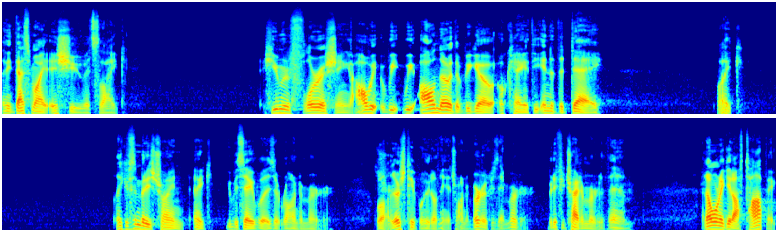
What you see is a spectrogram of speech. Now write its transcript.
I think that's my issue. It's like human flourishing. All we, we we all know that we go okay at the end of the day. Like like if somebody's trying like you would say, well, is it wrong to murder? Well, there's people who don't think it's wrong to murder because they murder. But if you try to murder them, I don't want to get off topic,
